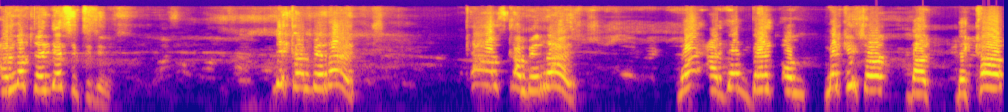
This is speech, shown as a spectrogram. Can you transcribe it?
are not Nigerian citizens. They can be ranked. Cows can be ranked. Why are they bent on making sure that the cow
